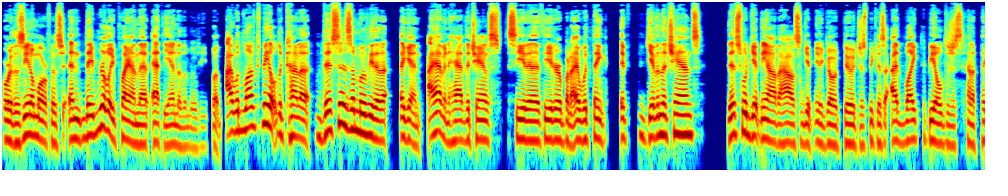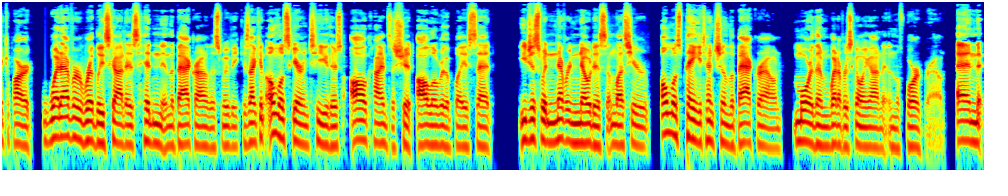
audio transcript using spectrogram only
or the xenomorph and they really play on that at the end of the movie. But I would love to be able to kind of. This is a movie that, again, I haven't had the chance to see it in a theater, but I would think if given the chance, this would get me out of the house and get me to go do it just because I'd like to be able to just kind of pick apart whatever Ridley Scott is hidden in the background of this movie. Because I can almost guarantee you there's all kinds of shit all over the place that you just would never notice unless you're almost paying attention to the background more than whatever's going on in the foreground. And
